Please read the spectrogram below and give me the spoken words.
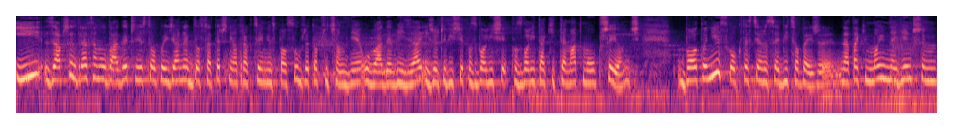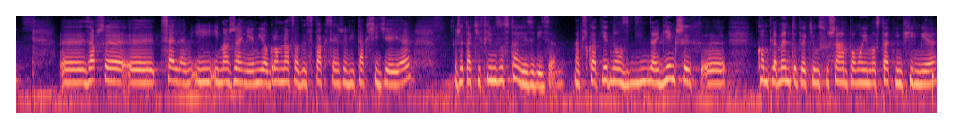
I zawsze zwracam uwagę, czy jest to opowiedziane w dostatecznie atrakcyjny sposób, że to przyciągnie uwagę widza i rzeczywiście pozwoli, się, pozwoli taki temat mu przyjąć. Bo to nie jest tylko kwestia, że sobie widz obejrzy. Na takim moim największym e, zawsze e, celem i, i marzeniem i ogromna satysfakcja, jeżeli tak się dzieje, że taki film zostaje z widzem. Na przykład jedną z największych e, komplementów, jakie usłyszałam po moim ostatnim filmie,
